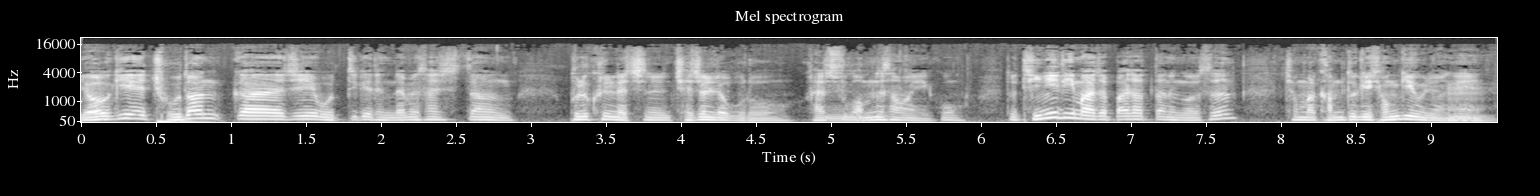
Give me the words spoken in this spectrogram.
여기에 조던까지 못 뛰게 된다면 사실상 브루클린 네츠는 제전력으로 갈 수가 음. 없는 상황이고 또 디니디마저 빠졌다는 것은 정말 감독의 경기 운영에 음.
